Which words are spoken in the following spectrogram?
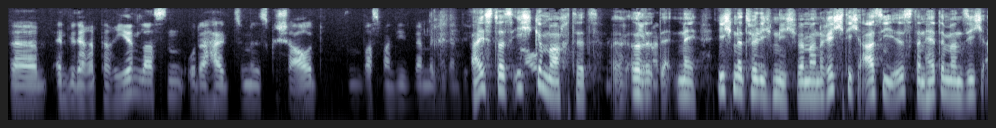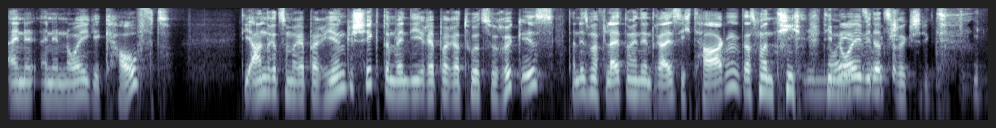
äh, entweder reparieren lassen oder halt zumindest geschaut, was man die, wenn man die dann die Weißt du, was ich gemacht hätte? Oder, nee, ich natürlich nicht. Wenn man richtig assi ist, dann hätte man sich eine, eine neue gekauft die andere zum Reparieren geschickt und wenn die Reparatur zurück ist, dann ist man vielleicht noch in den 30 Tagen, dass man die, die, die neue, neue wieder zurückschickt.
